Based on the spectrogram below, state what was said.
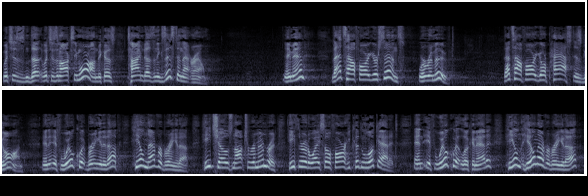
which is, which is an oxymoron because time doesn't exist in that realm. Amen? That's how far your sins were removed. That's how far your past is gone. And if we'll quit bringing it up, he'll never bring it up. He chose not to remember it. He threw it away so far he couldn't look at it. And if we'll quit looking at it, he'll, he'll never bring it up.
